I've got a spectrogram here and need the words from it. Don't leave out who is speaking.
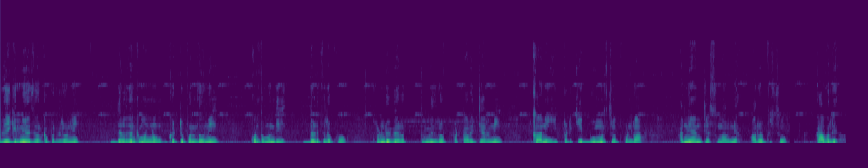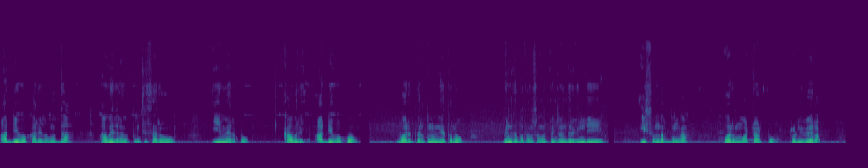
Speaker 1: ఉదయగిరి నియోజకవర్గ పరిధిలోని జలదంక మండలం గట్టుపల్లిలోని కొంతమంది దళితులకు రెండు వేల తొమ్మిదిలో పట్టాలు ఇచ్చారని కానీ ఇప్పటికీ భూములు చూపకుండా అన్యాయం చేస్తున్నారని ఆరోపిస్తూ కావలి ఆర్డీఓ కార్యాలయం వద్ద ఆవేదన వ్యక్తం చేశారు. ఈ మేరకు కావలి ఆర్డీఓకు వారి తరపున నేతలు వినతిపత్రం సమర్పించడం జరిగింది. ఈ సందర్భంగా వారు మాట్లాడుతూ రెండు వేల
